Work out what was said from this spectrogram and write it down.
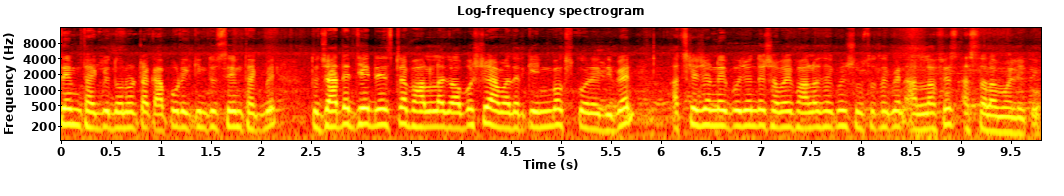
সেম থাকবে, দোনোটা কাপড়ই কিন্তু সেম থাকবে। তো যাদের যে ড্রেসটা ভালো লাগে অবশ্যই আমাদেরকে ইনবক্স করে দিবেন। আজকের জন্য এই পর্যন্ত, সবাই ভালো থাকবেন, সুস্থ থাকবেন, আল্লাহ হাফেজ, আসসালামু আলাইকুম।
